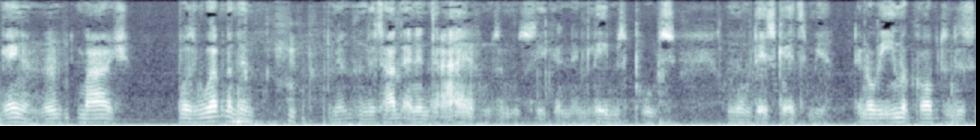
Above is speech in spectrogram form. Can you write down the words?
gängen, ne? Marsch. Was wollt man denn? Ja, und es hat einen Drive, unsere Musik, einen Lebenspuls. Und um das geht's mir. Den habe ich immer gehabt und das,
